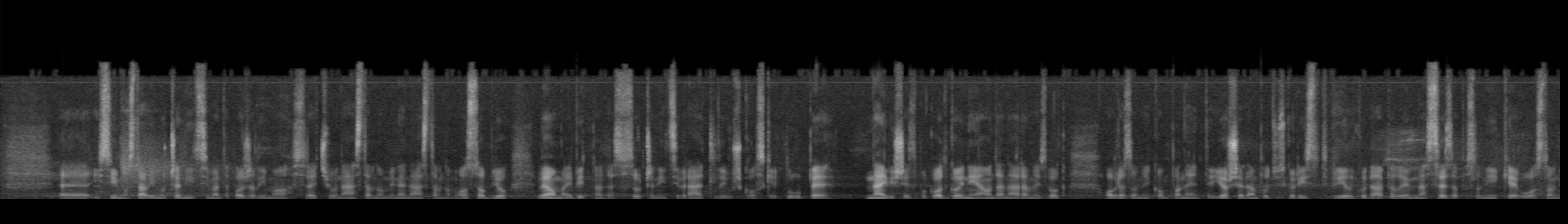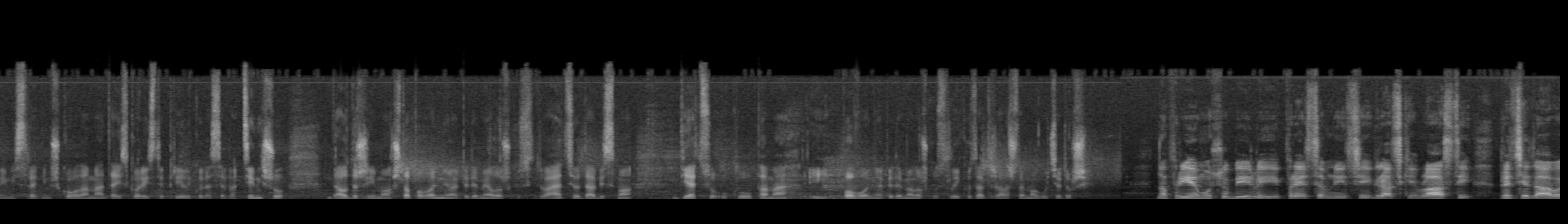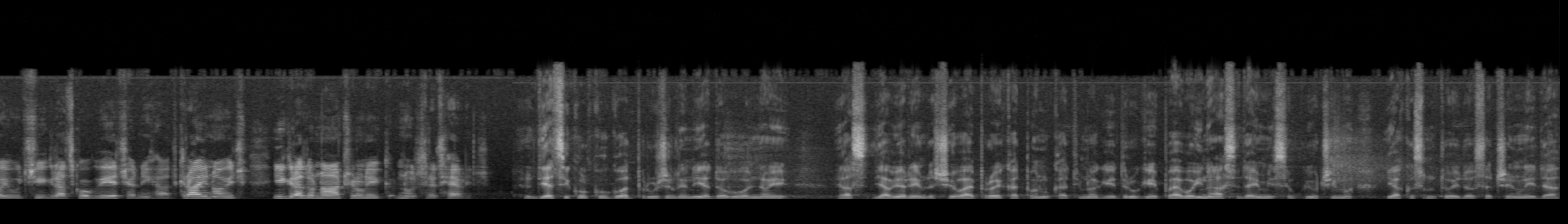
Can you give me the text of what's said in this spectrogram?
eh, i svim ostalim učenicima, da poželimo sreću nastavnom i nenastavnom osoblju. Veoma je bitno da su se učenici vratili u školske klupe, najviše zbog odgojne, a onda naravno i zbog obrazovne komponente. Još jedan put iskoristiti priliku da apelujem na sve zaposlenike u osnovnim i srednjim školama da iskoriste priliku da se vakcinišu, da održimo što povoljniju epidemiološku situaciju, da bismo djecu u klupama i povoljnu epidemiološku sliku zadržali što je moguće duši. Na prijemu su bili i predstavnici gradske vlasti, predsjedavajući gradskog vijeća Nihat Krajinović i gradonačelnik Nusret Helić djeci koliko god pružili nije dovoljno i ja, ja vjerujem da će ovaj projekat ponukati mnoge druge, pa evo i nas da i mi se uključimo, iako smo to i dosta činili, da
